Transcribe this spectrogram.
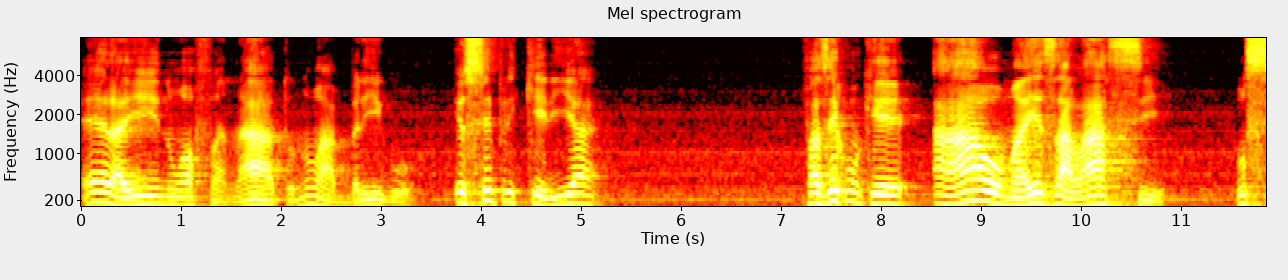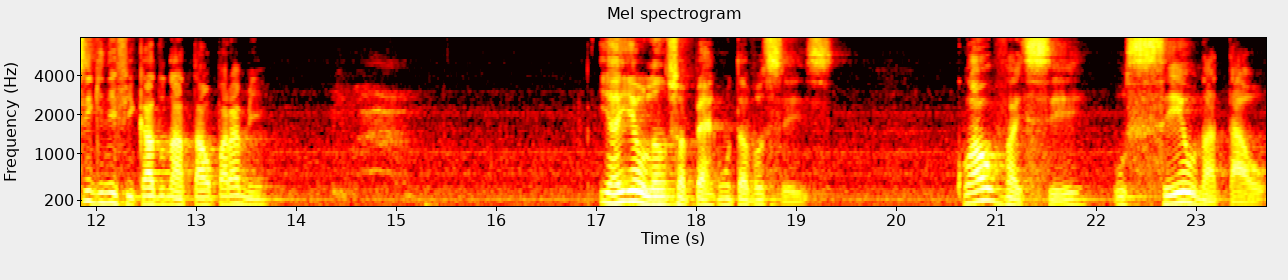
era ir num orfanato, num abrigo. Eu sempre queria fazer com que a alma exalasse o significado do Natal para mim. E aí eu lanço a pergunta a vocês: qual vai ser o seu Natal?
